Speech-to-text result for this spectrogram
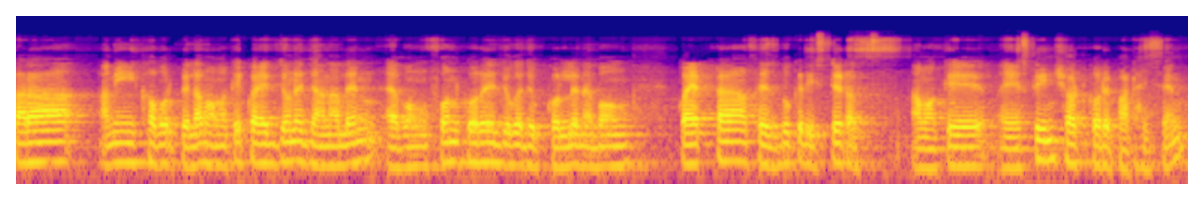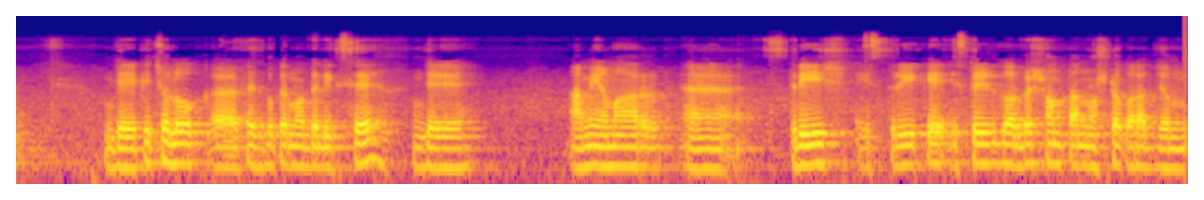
তারা, আমি খবর পেলাম, আমাকে কয়েকজনে জানালেন এবং ফোন করে যোগাযোগ করলেন এবং কয়েকটা ফেসবুকের স্ট্যাটাস আমাকে স্ক্রিনশট করে পাঠাইছেন যে কিছু লোক ফেসবুকের মধ্যে লিখছে যে আমি আমার স্ত্রী, স্ত্রীকে, স্ত্রীর গর্ভের সন্তান নষ্ট করার জন্য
